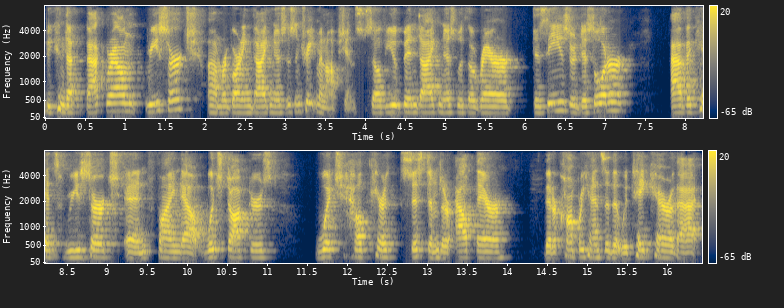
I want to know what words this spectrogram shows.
We conduct background research um, regarding diagnosis and treatment options. So if you've been diagnosed with a rare disease or disorder, advocates research and find out which doctors, which healthcare systems are out there that are comprehensive that would take care of that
